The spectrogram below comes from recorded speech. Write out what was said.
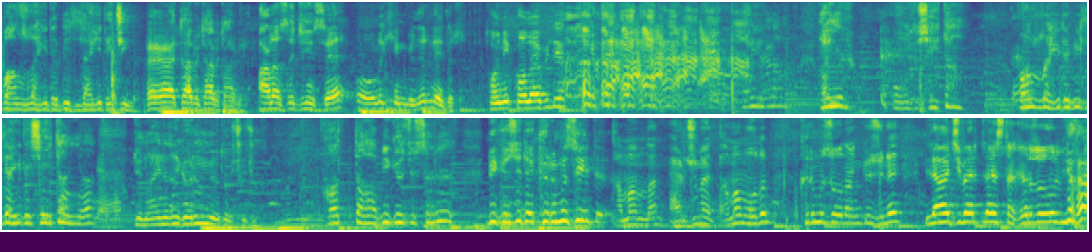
Vallahi de billahi de cin. He tabii tabii tabii. Anası cinse oğlu kim bilir nedir? Tonik olabilir. Hayır lan, hayır. Oğlu şeytan. Vallahi de billahi de şeytan ya. Dün aynada görünmüyordu o çocuk. Hatta bir gözü sarı, bir gözü de kırmızıydı. tamam lan Ercüment, tamam oğlum. Kırmızı olan gözüne lacivert lens takarız olur biz.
